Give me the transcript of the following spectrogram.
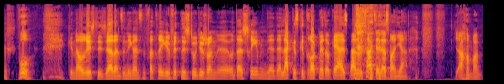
wo? Genau richtig, ja, dann sind die ganzen Verträge im Fitnessstudio schon äh, unterschrieben, der, der, Lack ist getrocknet, okay, alles klar, du zahlst jetzt erstmal ein Jahr. Ja, Mann.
